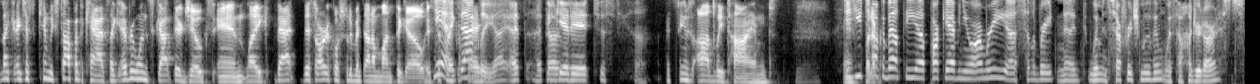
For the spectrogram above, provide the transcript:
like I just can we stop with the cats? Like everyone's got their jokes, and like that. This article should have been done a month ago. It's yeah, just like, exactly. Okay, I I, th- I thought I get it, it. Just yeah, it seems oddly timed. Yeah. Did you talk about the uh, Park Avenue Armory uh, celebrating uh, women's suffrage movement with hundred artists?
